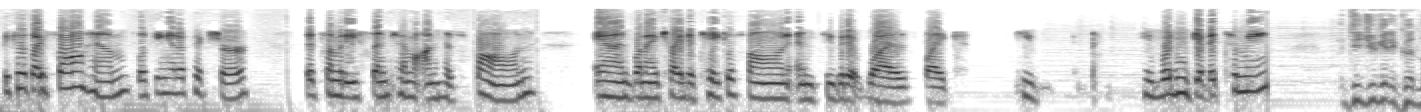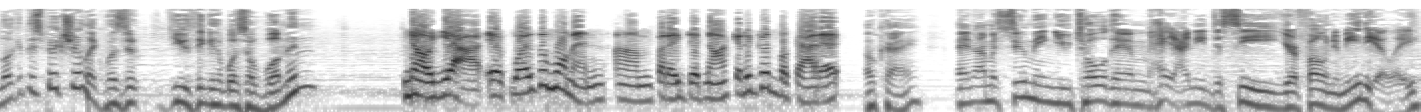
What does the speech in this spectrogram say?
because I saw him looking at a picture that somebody sent him on his phone, and when I tried to take his phone and see what it was, like he he wouldn't give it to me. Did you get a good look at this picture? Like, was it? Do you think it was a woman? No, yeah, it was a woman, um, but I did not get a good look at it. Okay, and I'm assuming you told him, "Hey, I need to see your phone immediately."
